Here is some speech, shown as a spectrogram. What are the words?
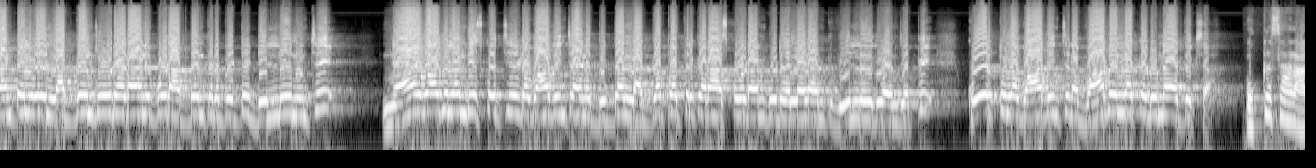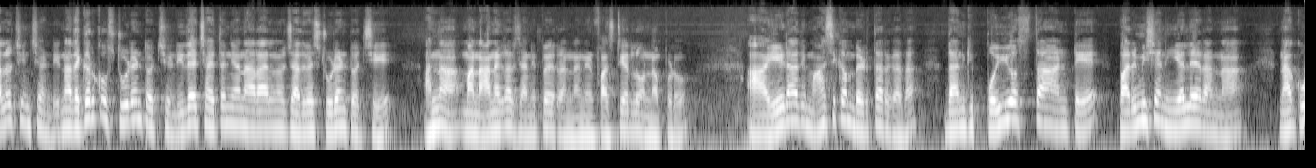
గంటలు లగ్గం చూడడానికి కూడా అభ్యంతర పెట్టి ఢిల్లీ నుంచి న్యాయవాదులను తీసుకొచ్చి ఇక్కడ వాదించి ఆయన బిడ్డ లగ్గపత్రిక రాసుకోవడానికి కూడా వెళ్ళడానికి వీల్లేదు అని చెప్పి కోర్టులో వాదించిన వాదనలు అక్కడ ఉన్నాయి అధ్యక్ష? ఒక్కసారి ఆలోచించండి. నా దగ్గరకు ఒక స్టూడెంట్ వచ్చింది ఇదే చైతన్య నారాయణలో చదివే స్టూడెంట్ వచ్చి అన్న మా నాన్నగారు చనిపోయారు అన్న నేను ఫస్ట్ ఇయర్లో ఉన్నప్పుడు. ఆ ఏడాది మాసికం పెడతారు కదా దానికి పొయ్యి వస్తా అంటే పర్మిషన్ ఇవ్వలేరన్న నాకు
